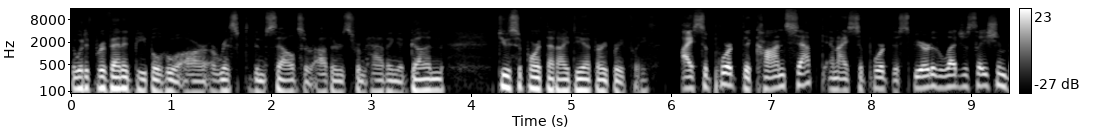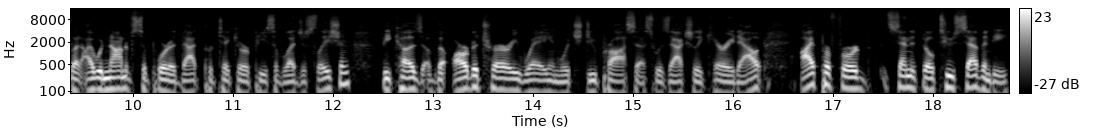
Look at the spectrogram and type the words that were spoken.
It would have prevented people who are a risk to themselves or others from having a gun. Do you support that idea very briefly? I support the concept and I support the spirit of the legislation, but I would not have supported that particular piece of legislation because of the arbitrary way in which due process was actually carried out. I preferred Senate Bill 270,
